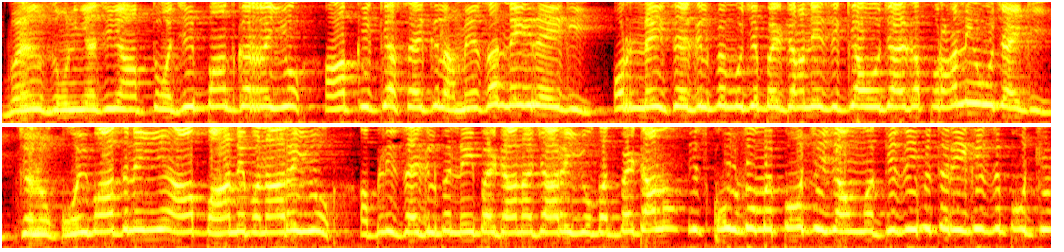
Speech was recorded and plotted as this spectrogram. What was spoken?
बहन सोनिया जी, आप तो अजीब बात कर रही हो। आपकी क्या साइकिल हमेशा नहीं रहेगी? और नई साइकिल पे मुझे बैठाने से क्या हो जाएगा? पुरानी हो जाएगी। चलो, कोई बात नहीं है, आप बहाने बना रही हो। अपनी साइकिल पे नहीं बैठाना चाह रही हो, मत बैठा लो। स्कूल तो मैं पहुँच ही जाऊँगा, किसी भी तरीके से पहुंचू।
